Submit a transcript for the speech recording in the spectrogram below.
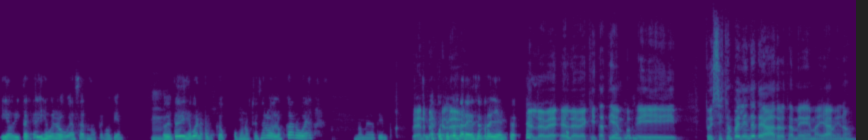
Y ahorita que dije, bueno, lo voy a hacer, no tengo tiempo. Hmm. Ahorita dije, bueno, que- como no estoy haciendo lo de los carros, voy a- no me da tiempo. Bueno, Después te contaré bebé, ese proyecto. el bebé, el bebé quita tiempo. Y Tú hiciste un pelín de teatro también en Miami, ¿no?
